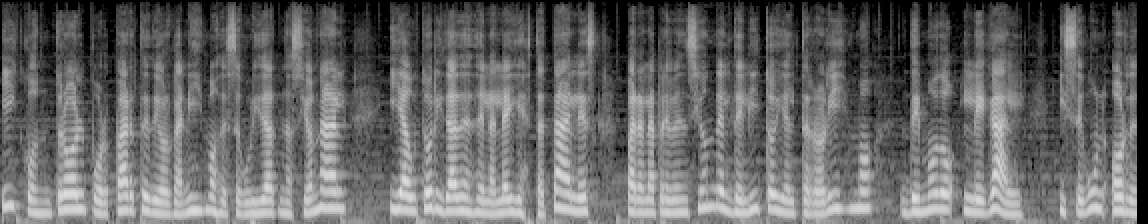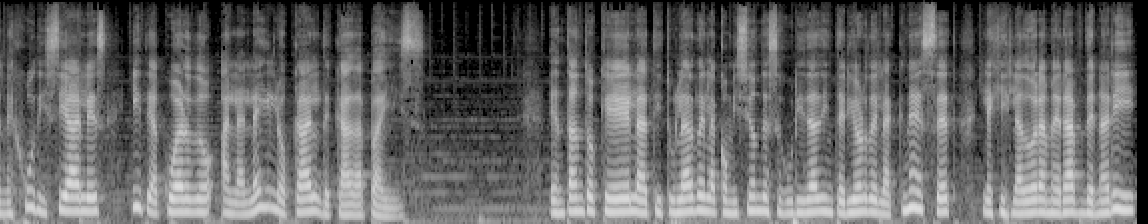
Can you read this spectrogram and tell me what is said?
y control por parte de organismos de seguridad nacional y autoridades de la ley estatales para la prevención del delito y el terrorismo de modo legal y según órdenes judiciales y de acuerdo a la ley local de cada país en tanto que la titular de la Comisión de Seguridad Interior de la Knesset, legisladora Merab Benari,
